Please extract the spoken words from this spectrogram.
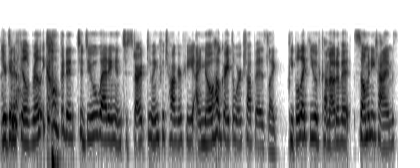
You're going to feel really confident to do a wedding and to start doing photography. I know how great the workshop is. Like people like you have come out of it so many times.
